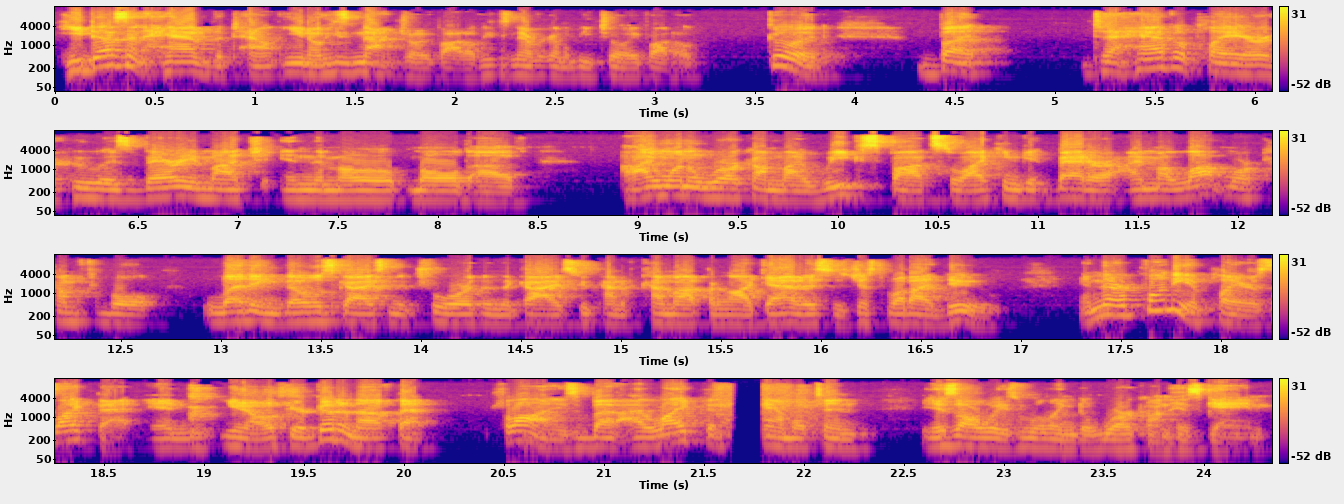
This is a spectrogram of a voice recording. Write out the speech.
He doesn't have the talent. You know, he's not Joey Votto. He's never going to be Joey Votto good, but to have a player who is very much in the mold of I want to work on my weak spots so I can get better. I'm a lot more comfortable letting those guys mature than the guys who kind of come up and are like, yeah, this is just what I do. And there are plenty of players like that. And, you know, if you're good enough, that flies. But I like that Hamilton is always willing to work on his game.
